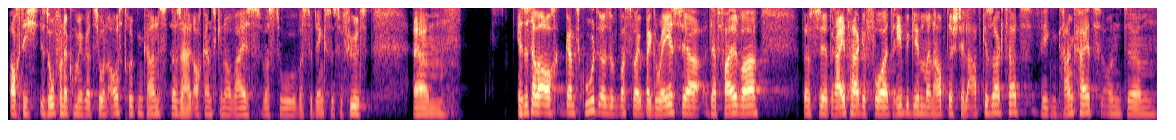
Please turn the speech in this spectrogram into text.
auch dich so von der Kommunikation ausdrücken kannst, dass er halt auch ganz genau weiß, was du, was du denkst, was du fühlst. Ähm, es ist aber auch ganz gut, also was bei, Grace ja der Fall war, dass er drei Tage vor Drehbeginn meine Hauptdarsteller abgesagt hat, wegen Krankheit. Und ähm,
